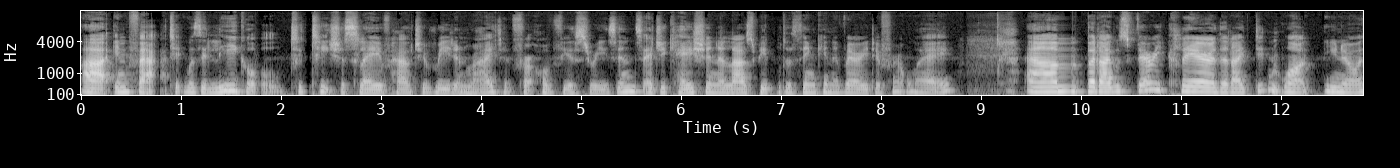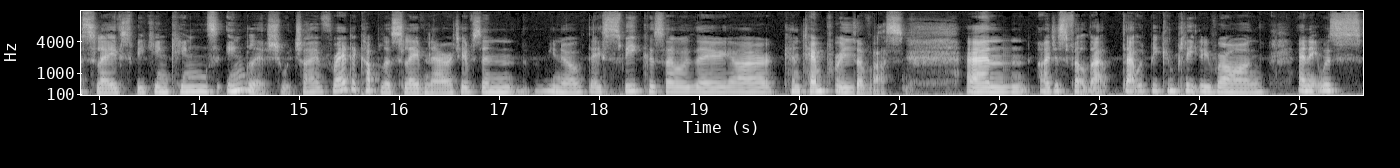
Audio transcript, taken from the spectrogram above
Uh, in fact, it was illegal to teach a slave how to read and write for obvious reasons. Education allows people to think in a very different way. Um, but I was very clear that I didn't want, you know, a slave speaking King's English, which I've read a couple of slave narratives, and you know, they speak as though they are contemporaries of us. And I just felt that that would be completely wrong. And it was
